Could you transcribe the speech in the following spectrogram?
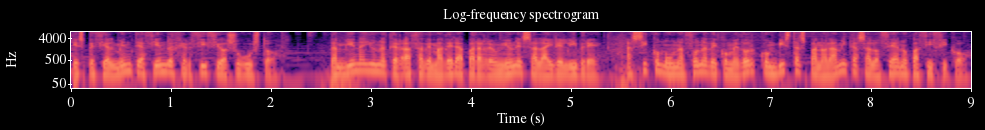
especialmente haciendo ejercicio a su gusto. También hay una terraza de madera para reuniones al aire libre, así como una zona de comedor con vistas panorámicas al Océano Pacífico.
